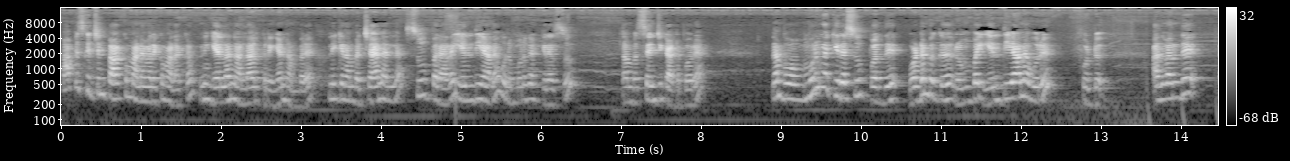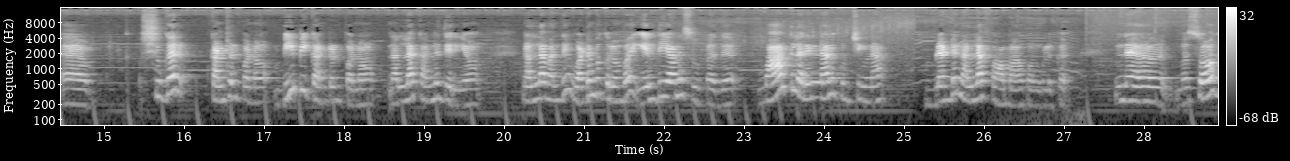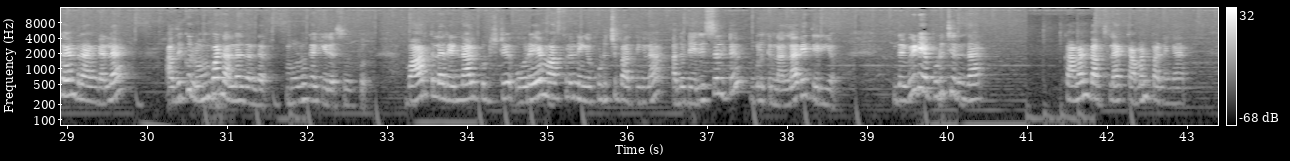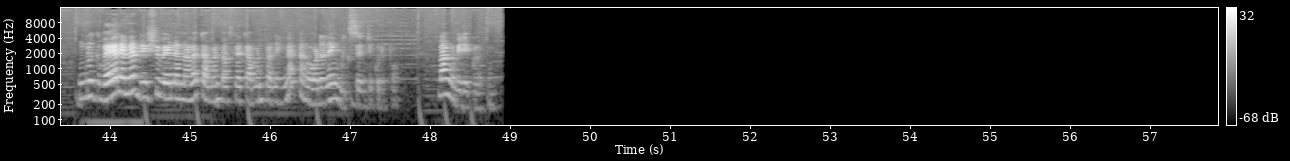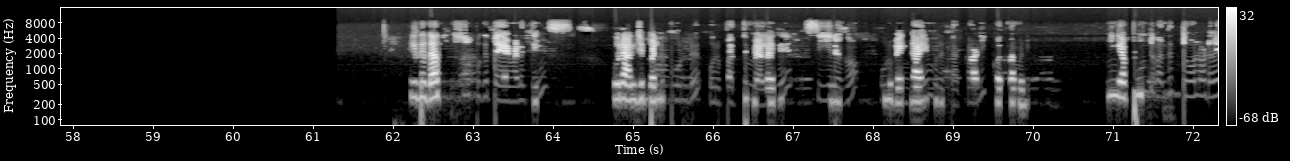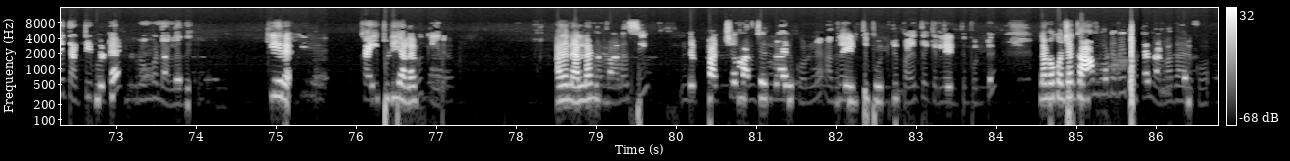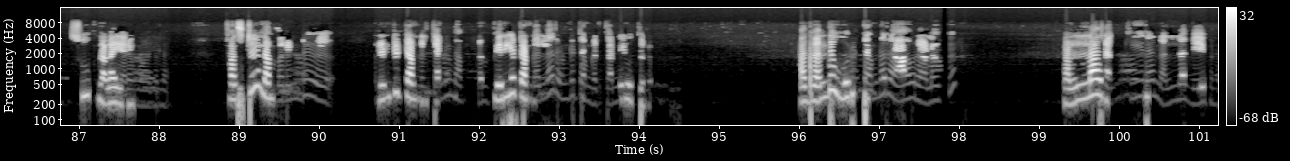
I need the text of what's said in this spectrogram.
பாப்பிஸ் kitchen பார்க்கும் அனைவருக்கும் வணக்கம். நீங்க எல்லாம் நல்லா இருக்கிறீங்க நம்புறேன். இன்னைக்கு நம்ம சேனல்ல சூப்பரான ஹெல்தியான ஒரு முருங்கைக்கீரை சூப் நம்ம செஞ்சு காட்ட போறேன். நம்ம முருங்கைக்கீரை சூப் வந்து உடம்புக்கு ரொம்ப ஹெல்தியான ஒரு ஃபுட்டு அது வந்து சுகர் கண்ட்ரோல் பண்ணும் பிபி கண்ட்ரோல் பண்ணும். நல்லா கண்ணு தெரியும். நல்லா வந்து உடம்புக்கு ரொம்ப ஹெல்தியான சூப் அது. வாரத்தில் ரெண்டு நாள் குடிச்சிங்கன்னா பிளட்டு நல்லா ஃபார்ம் ஆகும் உங்களுக்கு. இந்த சோகன்றாங்கல்ல அதுக்கு ரொம்ப நல்லது அந்த முருங்கைக்கீரை சூப்பு. வாரத்தில் ரெண்டு நாள் குடிச்சிட்டு ஒரே மாதத்தில் நீங்கள் குடிச்சு பார்த்தீங்கன்னா அதோடைய ரிசல்ட்டு உங்களுக்கு நல்லாவே தெரியும். இந்த வீடியோ பிடிச்சிருந்தா கமெண்ட் பாக்ஸில் கமெண்ட் பண்ணுங்கள் உங்களுக்கு வேறு என்ன டிஷ்ஷு வேணும்னாலும் கமெண்ட் பாக்ஸில் கமெண்ட் பண்ணிங்கன்னா நாங்கள் உடனே உங்களுக்கு செஞ்சு கொடுப்போம். வாங்க வீடியோ போகணும் இதுதான் சூப்புக்கு தேவையான திங்ஸ் ஒரு அஞ்சு பல் பூண்டு ஒரு பத்து மிளகு சீரகம் ஒரு வெங்காயம் ஒரு தக்காளி கொத்தமல்லி. நீங்கள் பூண்டு வந்து தோலோடவே தட்டி போட்டால் ரொம்ப நல்லது. கீரை. கைப்பிடி அளவு கீரை. அதை நல்லா நம்ம அலசி இந்த பச்சை மஞ்சள்லாம் இருக்கும்ல அதெல்லாம் எடுத்து போட்டு பழுத்த கீரை எடுத்து போட்டு நம்ம கொஞ்சம் காம்போடவே போட்டால் நல்லா தான் இருக்கும். சூப் நல்லா இறங்கும் அதில். ஃபஸ்ட்டு நம்ம ரெண்டு ரெண்டு டம்ளர் தண்ணி பெரிய டம்ளரில் ரெண்டு டம்ளர் தண்ணி ஊற்றணும் அது வந்து ஒரு டம்ளர் ஆகுற அளவுக்கு நல்லா கீரை நல்லா வேகணும்.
